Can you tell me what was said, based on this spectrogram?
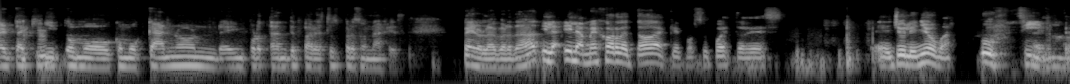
Ertaki como, como canon importante para estos personajes. Pero la verdad. Y la, y la mejor de todas, que por supuesto es eh, Julie Newmar. Uf, sí, este,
